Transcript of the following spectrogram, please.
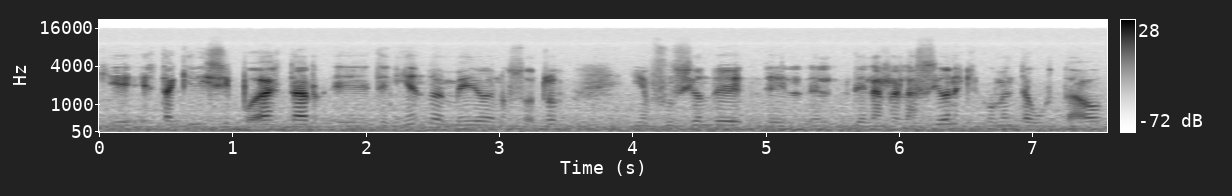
que esta crisis pueda estar teniendo en medio de nosotros y en función de, de- de- las relaciones que comenta Gustavo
